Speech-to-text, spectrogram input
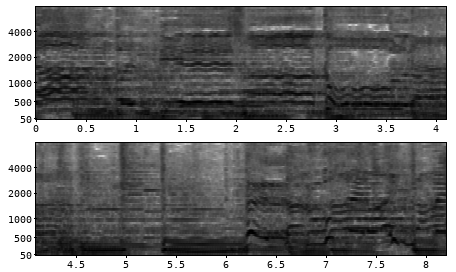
llanto empieza a colgar. El lucero entre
